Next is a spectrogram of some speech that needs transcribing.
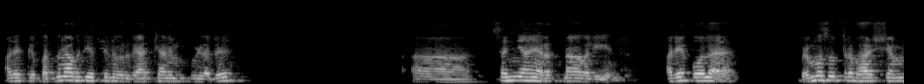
அதற்கு பத்மநாப தீர்த்தின் ஒரு வியாக்கியானம் உள்ளது. ஆஹ் சந்நியாய ரத்னாவலி என்று. அதே போல பிரம்மசூத்திர பாஷ்யம்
